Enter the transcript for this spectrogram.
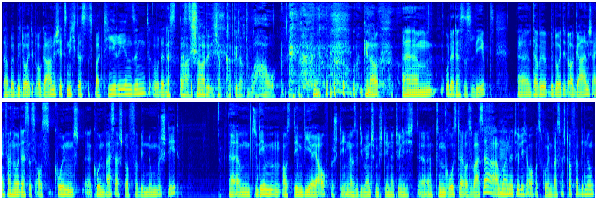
Dabei bedeutet organisch jetzt nicht, dass das Bakterien sind oder dass, dass ah, das schade. Ich habe gerade gedacht, wow. genau. Ähm, oder dass es lebt. Äh, dabei bedeutet organisch einfach nur, dass es aus Kohlen, äh, Kohlenwasserstoffverbindungen besteht ähm, zu dem, aus dem wir ja auch bestehen. Also die Menschen bestehen natürlich äh, zu einem Großteil aus Wasser, aber mhm. natürlich auch aus Kohlenwasserstoffverbindungen.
